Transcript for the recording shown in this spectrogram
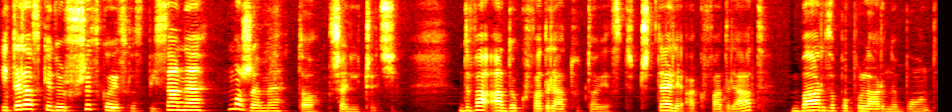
I teraz, kiedy już wszystko jest rozpisane, możemy to przeliczyć. 2a do kwadratu to jest 4a kwadrat. Bardzo popularny błąd.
